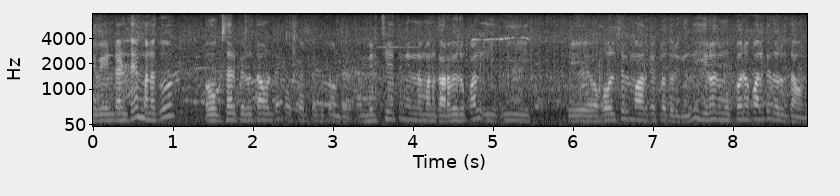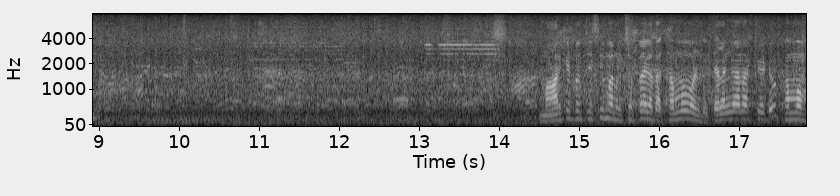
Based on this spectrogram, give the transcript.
ఇవి ఏంటంటే మనకు ఒకసారి పెరుగుతూ ఉంటాయి ఒకసారి తగ్గుతూ ఉంటాయి. మిర్చి అయితే నిన్న మనకు అరవై రూపాయలు ఈ ఈ ఈ హోల్సేల్ మార్కెట్లో దొరికింది. ఈరోజు ముప్పై రూపాయలకే దొరుకుతూ ఉంది. మార్కెట్ వచ్చేసి మనకు చెప్పా కదా ఖమ్మం అండి. తెలంగాణ స్టేటు ఖమ్మం.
